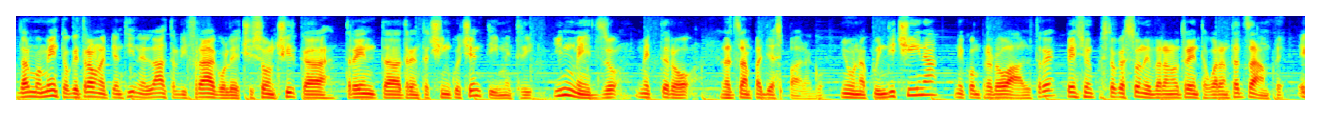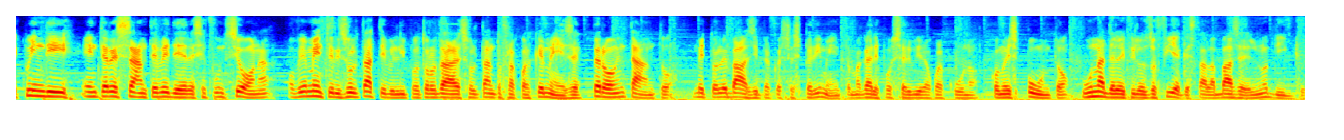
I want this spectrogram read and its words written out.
dal momento che tra una piantina e l'altra di fragole ci sono circa 30-35 cm, in mezzo metterò la zampa di asparago. In una quindicina ne comprerò altre, penso in questo cassone verranno 30-40 zampe e quindi è interessante vedere se funziona. Ovviamente i risultati ve li potrò dare soltanto fra qualche mese, però intanto metto le basi per questo esperimento, magari può servire a qualcuno come spunto. Una delle filosofie che sta alla base del no dig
